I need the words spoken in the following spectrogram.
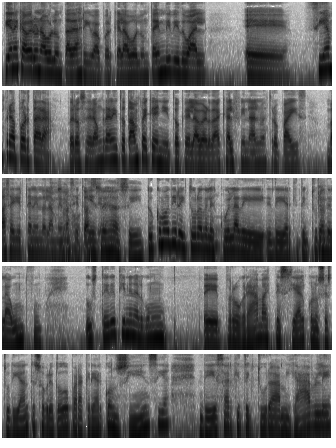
tiene que haber una voluntad de arriba, porque la voluntad individual eh, siempre aportará, pero será un granito tan pequeñito que la verdad que al final nuestro país va a seguir teniendo la misma situación. Eso es así. Tú como directora de la Escuela de, de Arquitectura de la UNFU, ¿ustedes tienen algún eh, programa especial con los estudiantes, sobre todo para crear conciencia de esa arquitectura amigable,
